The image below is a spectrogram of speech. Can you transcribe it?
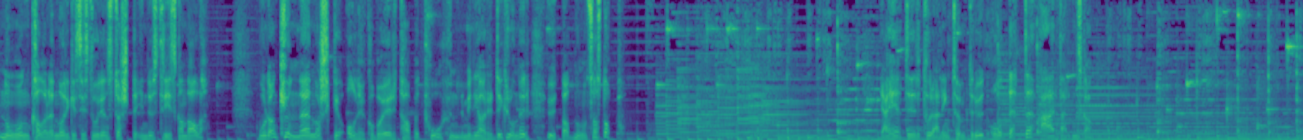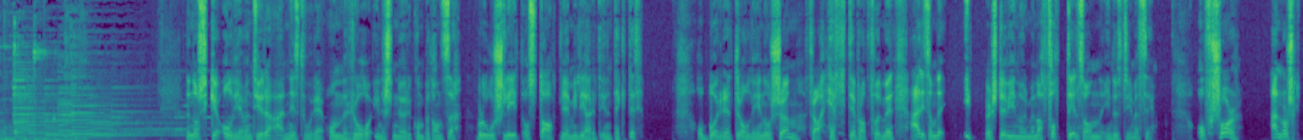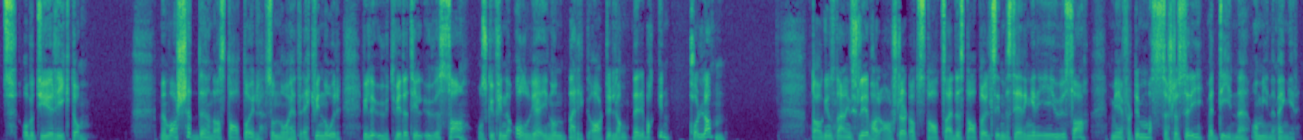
Noen kaller det norgeshistoriens største industriskandale. Hvordan kunne norske oljecowboyer tape 200 milliarder kroner uten at noen sa stopp? Jeg heter Tor Erling Tømt Ruud, og dette er Verdens gang. Det norske oljeeventyret er en historie om rå ingeniørkompetanse, blodslit og statlige milliardinntekter. Å bore etter olje i Nordsjøen, fra heftige plattformer, er liksom det ypperste vi nordmenn har fått til sånn industrimessig. Offshore er norskt og betyr rikdom. Men hva skjedde da Statoil, som nå heter Equinor, ville utvide til USA og skulle finne olje i noen bergarter langt nede i bakken, på land? Dagens Næringsliv har avslørt at statseide Statoils investeringer i USA medførte masse sløseri med dine og mine penger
